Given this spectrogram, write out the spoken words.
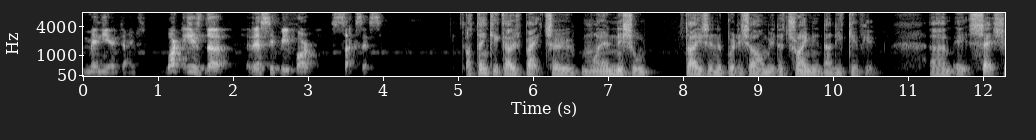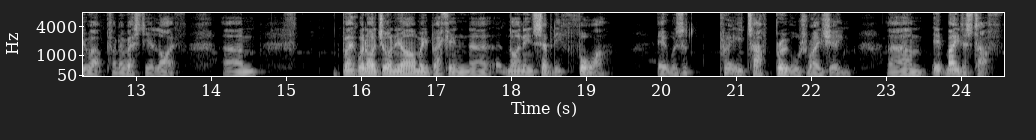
many a times? What is the recipe for success? I think it goes back to my initial days in the British Army, the training that he give you. Um, it sets you up for the rest of your life. Um, back when I joined the army back in uh, 1974, it was a pretty tough, brutal regime. Um, it made us tough,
